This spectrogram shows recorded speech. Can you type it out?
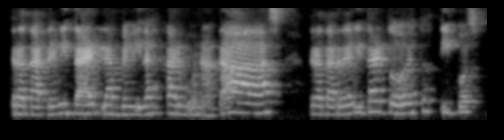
tratar de evitar las bebidas carbonatadas, tratar de evitar todos estos tipos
